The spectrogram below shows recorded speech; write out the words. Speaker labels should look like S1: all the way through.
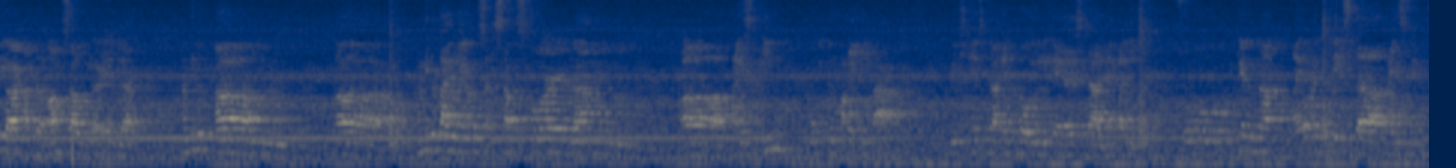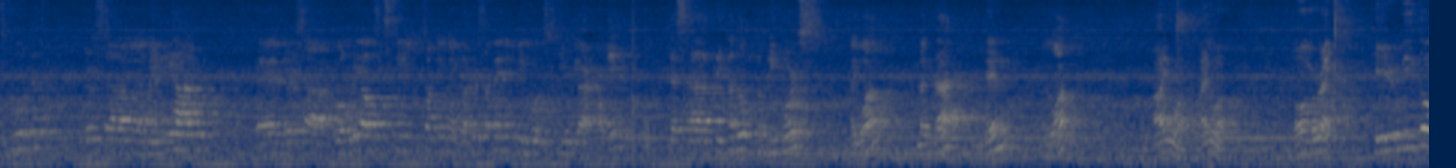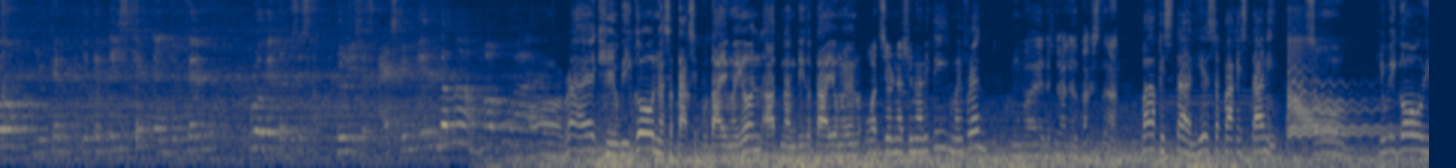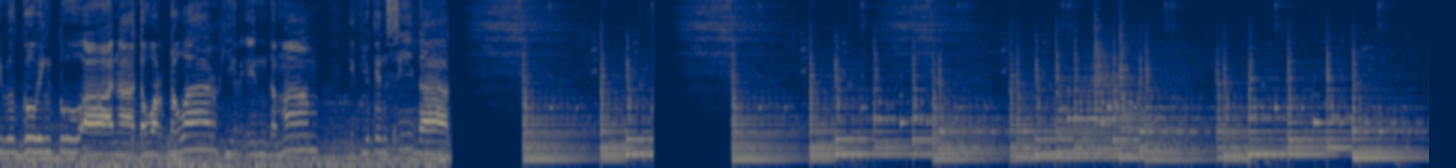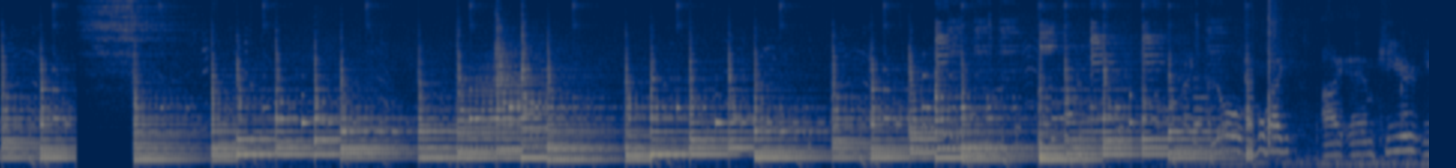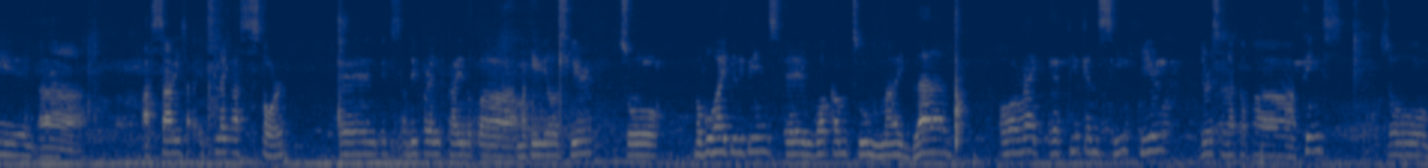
S1: Saudi Arabia. Nandito, um, uh, nandito tayo ngayon sa isang store ng uh, ice cream. Kung ito makikita, which is the employee is the Nepali. So, you can, uh, I already taste the ice cream. It's good. There's uh, 9 real, and there's a 12 real, 16, something like that. There's a many flavors here, okay? Just uh, take a look the flavors. Aywa, like that. Then, aywa, aywa, aywa. Alright, here we go. You can you can taste it and you can prove it that this is delicious ice cream in the mom. Mabuhay! Alright, here we go. Nasa taxi po tayo ngayon at nandito tayo ngayon. What's your nationality, my friend?
S2: My nationality is Pakistan.
S1: Pakistan. Here's a Pakistani. So, here we go. We will going to uh, na Dawar Dawar here in Damam. If you can see the hello, buhay. I am here in uh, a sari. It's like a store, and it's a different kind of uh, materials here. So, mabuhay Philippines, and welcome to my vlog. All right, if you can see here, there's a lot of uh, things. So,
